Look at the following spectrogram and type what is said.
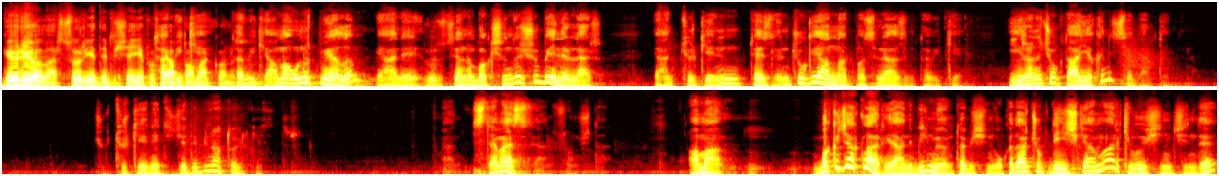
görüyorlar. Suriye'de bir şey yapıp tabii yapmamak ki, konusunda. Tabii ki ama unutmayalım yani Rusya'nın bakışında şu belirler. Yani Türkiye'nin tezlerini çok iyi anlatması lazım tabii ki. İran'ı çok daha yakın hisseder kendine. Çünkü Türkiye neticede bir NATO ülkesidir. İstemez yani sonuçta. Ama bakacaklar yani bilmiyorum tabii şimdi o kadar çok değişken var ki bu işin içinde.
